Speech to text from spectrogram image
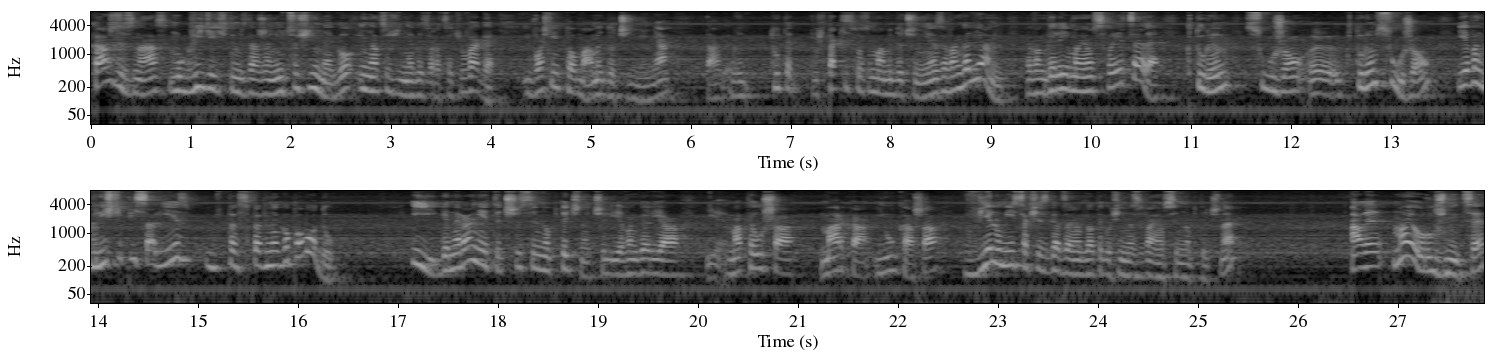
każdy z nas mógł widzieć w tym zdarzeniu coś innego i na coś innego zwracać uwagę. I właśnie to mamy do czynienia, tak, tutaj, w taki sposób mamy do czynienia z Ewangeliami. Ewangelie mają swoje cele, którym służą, y, którym służą i ewangeliści pisali je z, z pewnego powodu. I generalnie te trzy synoptyczne, czyli Ewangelia Mateusza, Marka i Łukasza, w wielu miejscach się zgadzają, dlatego się nazywają synoptyczne, ale mają różnice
